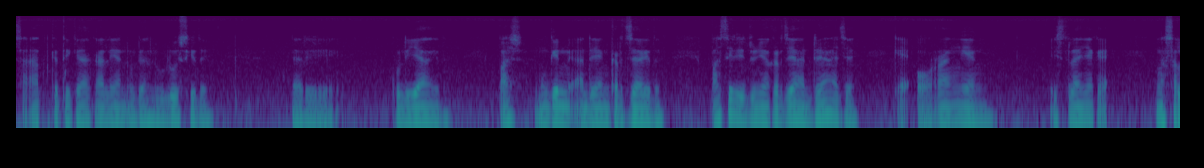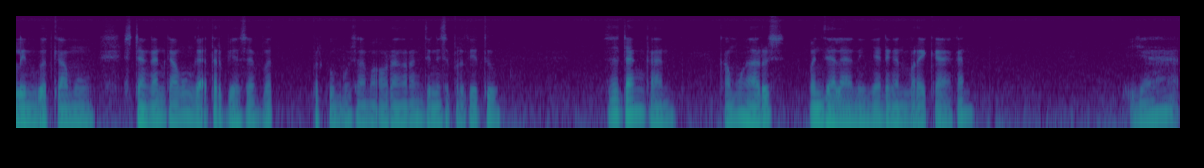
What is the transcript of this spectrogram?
saat ketika kalian udah lulus gitu dari kuliah gitu pas mungkin ada yang kerja gitu pasti di dunia kerja ada aja kayak orang yang istilahnya kayak ngeselin buat kamu. Sedangkan kamu nggak terbiasa buat berkumpul sama orang-orang jenis seperti itu. Sedangkan kamu harus menjalaninya dengan mereka kan? Ya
